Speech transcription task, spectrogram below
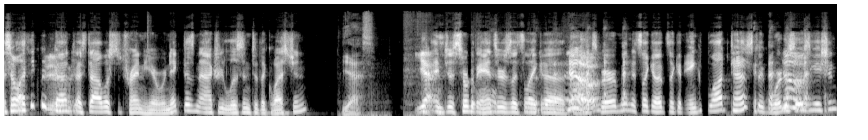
So I think we've got established a trend here where Nick doesn't actually listen to the question Yes. Yeah, and just sort of answers. It's like a No. experiment. It's like a it's like an ink blot test, like word No. association.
